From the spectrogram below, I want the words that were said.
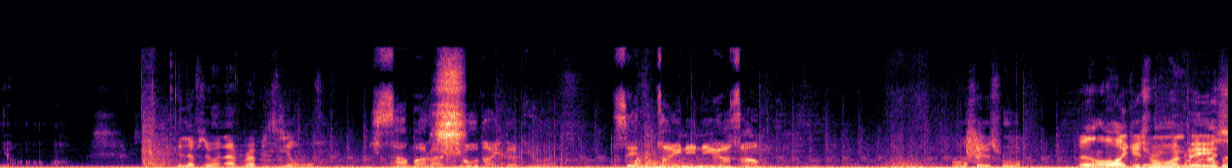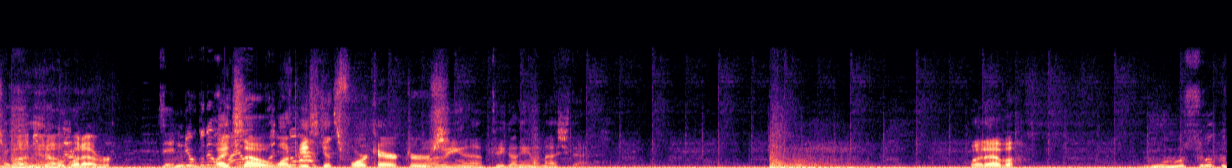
Y'all. He loves it when I rub his heel. 貴様ら兄弟だけは絶対に逃がさん Oh, so he's from. Doesn't look like he's from One Piece, but you know, whatever. 全力でお前を Wait, so One Piece す gets four characters? Whatever. ものすごく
